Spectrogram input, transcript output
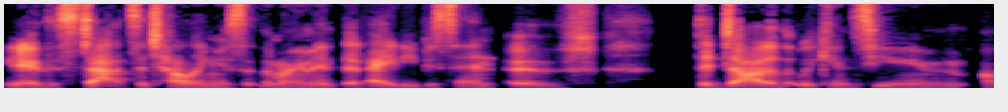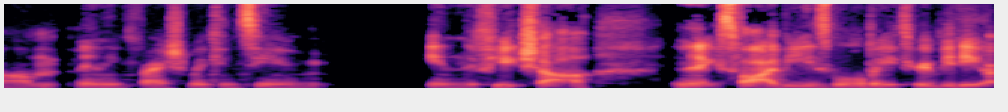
you know, the stats are telling us at the moment that 80% of the data that we consume um, and the information we consume in the future, in the next five years, will be through video.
